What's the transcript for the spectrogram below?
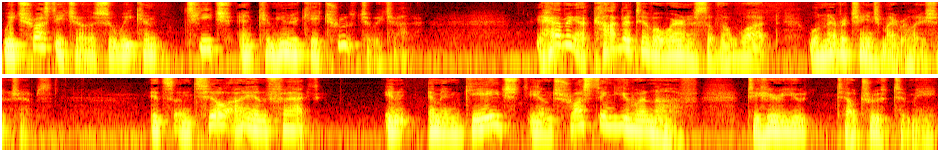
we trust each other so we can teach and communicate truth to each other. Having a cognitive awareness of the what will never change my relationships. It's until I, in fact, in, am engaged in trusting you enough to hear you tell truth to me.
